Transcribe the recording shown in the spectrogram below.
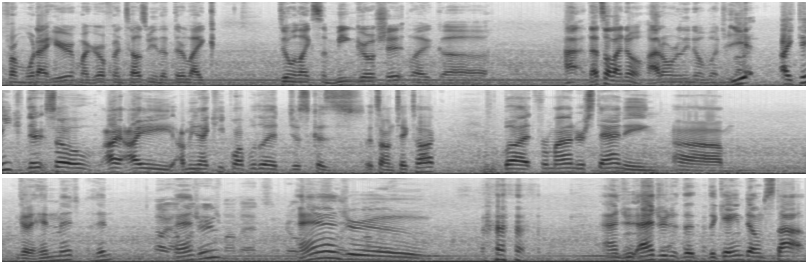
from what I hear. My girlfriend tells me that they're like doing like some mean girl shit. Like, uh, I, that's all I know. I don't really know much. About Yeah, it. I think there. So I, I, I mean, I keep up with it just because it's on TikTok. But from my understanding, um, You got a hidden mid? Hidden? Oh yeah, Andrew? My bad. Some Andrew. Andrew. Andrew. The, the game don't stop.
